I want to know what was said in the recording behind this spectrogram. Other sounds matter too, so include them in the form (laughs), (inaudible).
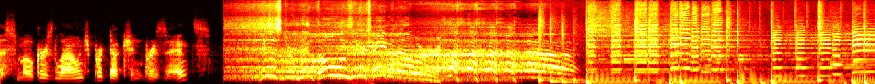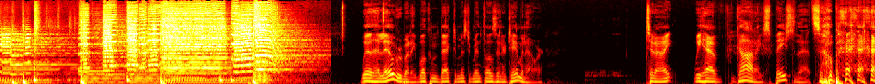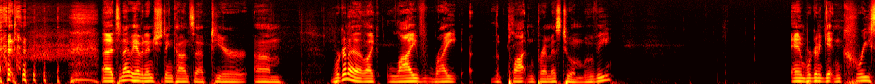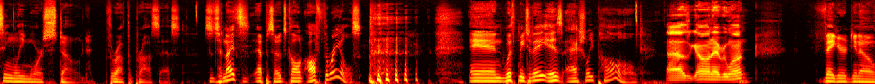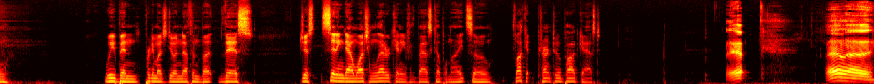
The Smokers Lounge production presents. Mr. Menthol's Entertainment Hour! (laughs) Well, hello, everybody. Welcome back to Mr. Menthol's Entertainment Hour. Tonight, we have. God, I spaced that so (laughs) bad. (laughs) uh, tonight, we have an interesting concept here. Um, we're going to, like, live write the plot and premise to a movie. And we're going to get increasingly more stoned throughout the process. So, tonight's episode's called Off the Rails. (laughs) and with me today is actually Paul. How's it going, everyone? figured, you know, we've been pretty much doing nothing but this, just sitting down watching Letterkenny for the past couple nights. So fuck it, turn it to a podcast. Yep. Well, uh,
